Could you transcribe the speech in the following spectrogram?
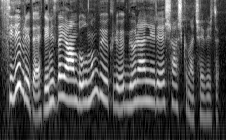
Silivri'de denizde yağan dolunun büyüklüğü görenleri şaşkına çevirdi.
